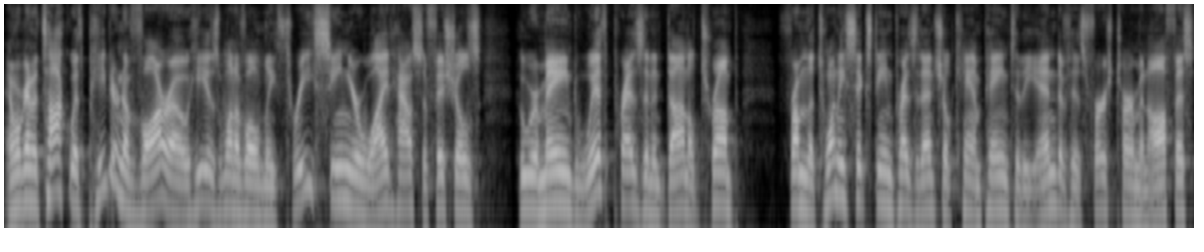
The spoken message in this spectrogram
And we're going to talk with Peter Navarro. He is one of only three senior White House officials who remained with President Donald Trump from the 2016 presidential campaign to the end of his first term in office.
